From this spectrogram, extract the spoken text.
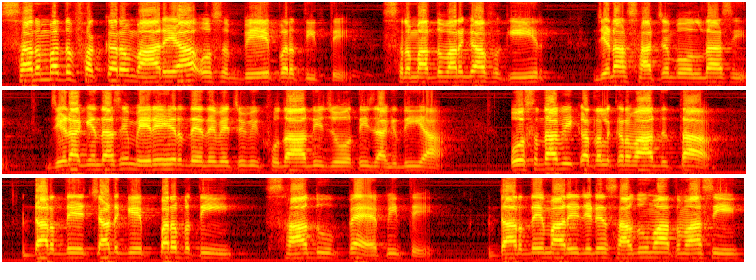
ਸਰਮਦ ਫਕਰ ਮਾਰਿਆ ਉਸ ਬੇਪਰਤੀਤੇ। ਸਰਮਦ ਵਰਗਾ ਫਕੀਰ ਜਿਹੜਾ ਸੱਚ ਬੋਲਦਾ ਸੀ, ਜਿਹੜਾ ਕਹਿੰਦਾ ਸੀ, ਮੇਰੇ ਹਿਰਦੇ ਦੇ ਵਿੱਚ ਵੀ ਖੁਦਾ ਦੀ ਜੋਤ ਹੀ ਜਗਦੀ ਆ। ਉਸ ਦਾ ਵੀ ਕਤਲ ਕਰਵਾ ਦਿੱਤਾ। ਡਰਦੇ ਚੜ ਗਏ ਪਰਬਤੀ ਸਾਧੂ ਭੈ ਪੀਤੇ। ਡਰਦੇ ਮਾਰੇ ਜਿਹੜੇ ਸਾਧੂ ਮਹਾਤਮਾ ਸੀ,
